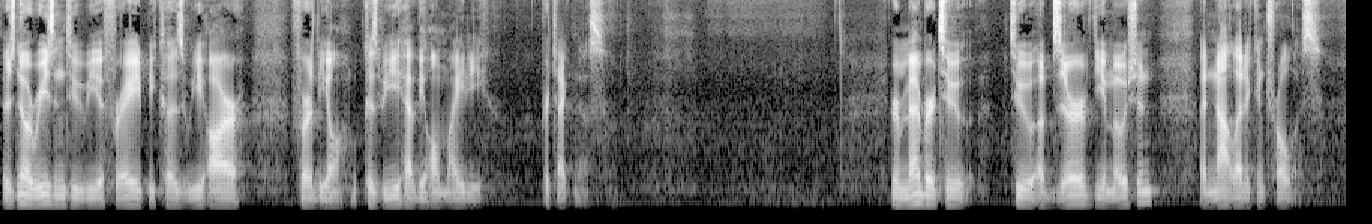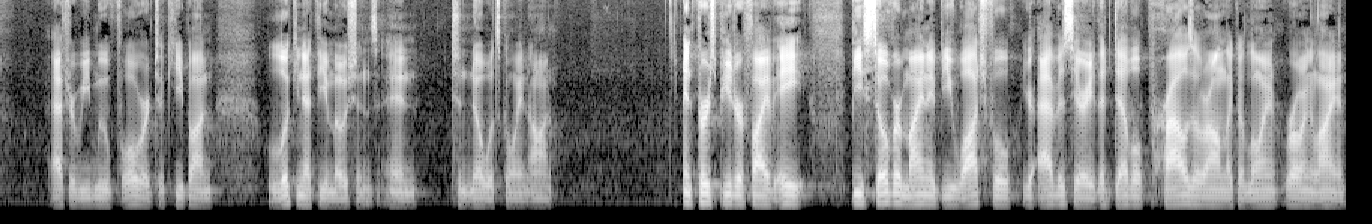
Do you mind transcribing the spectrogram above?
There's no reason to be afraid because we are for the all because we have the Almighty protecting us. Remember to to observe the emotion and not let it control us. After we move forward, to keep on looking at the emotions and to know what's going on. In 1 Peter 5 8, be sober minded, be watchful. Your adversary, the devil, prowls around like a roaring lion,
